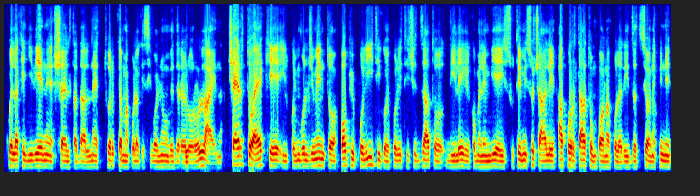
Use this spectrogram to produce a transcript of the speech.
quella che gli viene scelta dal network, ma quella che si vogliono vedere loro online. Certo è che il coinvolgimento un po' più politico e politico politicizzato di leghe come l'NBA su temi sociali ha portato un po' a una polarizzazione, quindi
